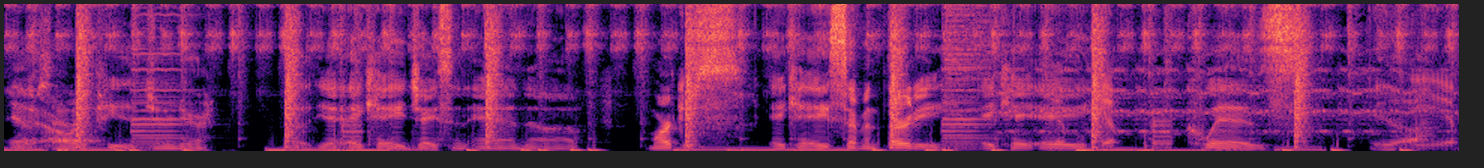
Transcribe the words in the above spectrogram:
Yeah, Yep. R.I.P. to Junior. But yeah, aka Jason and uh, Marcus, aka 730, aka Yep. Yep. Quiz. Yeah. yep.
